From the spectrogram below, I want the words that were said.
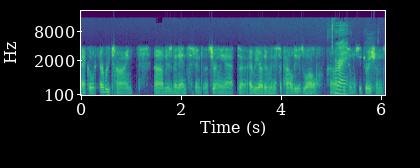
echoed every time uh, there's been an incident, uh, certainly at uh, every other municipality as well uh, right. in similar situations.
